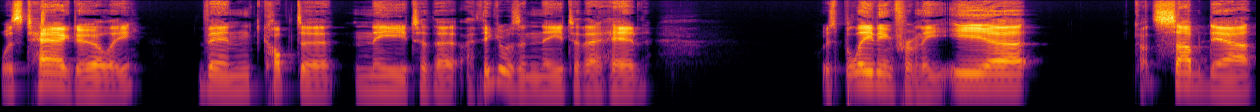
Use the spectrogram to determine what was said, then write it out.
was tagged early, then copped a knee to the, I think it was a knee to the head, was bleeding from the ear, got subbed out.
